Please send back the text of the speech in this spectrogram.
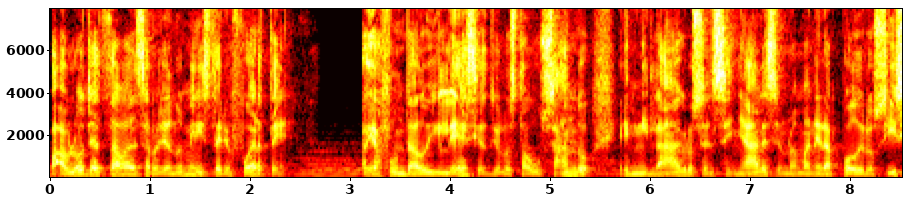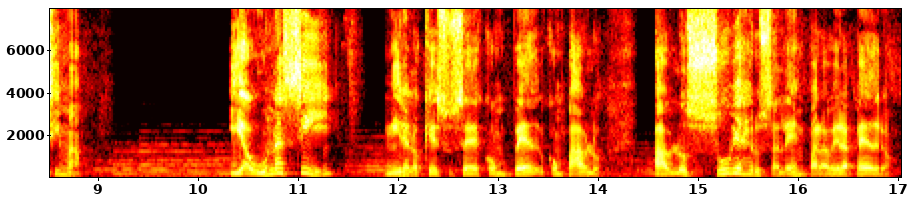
Pablo ya estaba desarrollando un ministerio fuerte. Había fundado iglesias, Dios lo estaba usando en milagros, en señales, en una manera poderosísima. Y aún así, mire lo que sucede con, Pedro, con Pablo. Pablo sube a Jerusalén para ver a Pedro.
